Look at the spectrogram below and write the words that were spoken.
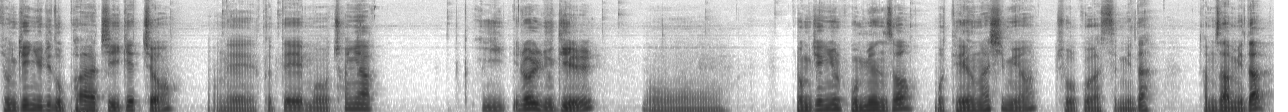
경쟁률이 높아지겠죠. 네, 그때 뭐 청약 1월 6일 뭐 경쟁률 보면서 뭐 대응하시면 좋을 것 같습니다. 감사합니다.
